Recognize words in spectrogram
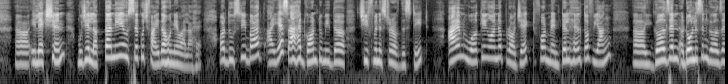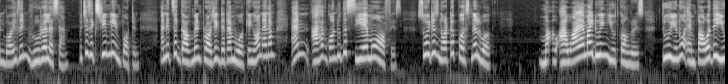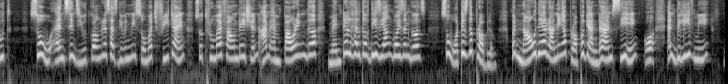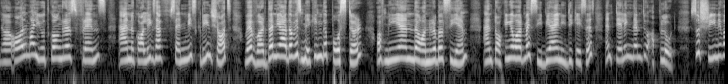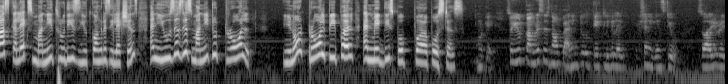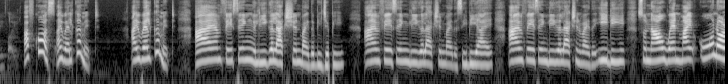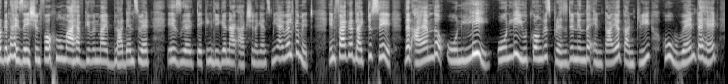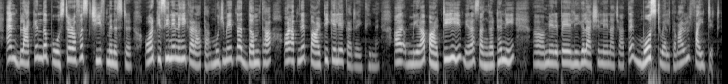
election मुझे लगता नहीं है उससे कुछ फ़ायदा होने वाला है और दूसरी बात I yes I had gone to meet the chief minister of the state I am working on a project for mental health of young uh, girls and adolescent girls and boys in rural Assam, which is extremely important. And it's a government project that I'm working on, and I'm and I have gone to the CMO office. So it is not a personal work. My, uh, why am I doing youth congress to you know empower the youth? So and since youth congress has given me so much free time, so through my foundation, I'm empowering the mental health of these young boys and girls. So what is the problem? But now they are running a propaganda I'm seeing or and believe me uh, all my youth congress friends and colleagues have sent me screenshots where Vardhan Yadav is making the poster of me and the honorable CM and talking about my CBI and ED cases and telling them to upload. So Srinivas collects money through these youth congress elections and uses this money to troll, you know, troll people and make these po- uh, posters. So Youth Congress is now planning to take legal action against you. So are you ready for it? Of course, I welcome it. I welcome it. I am facing legal action by the BJP. I am facing legal action by the CBI. I am facing legal action by the ED. So now, when my own organization, for whom I have given my blood and sweat, is uh, taking legal action against me, I welcome it. In fact, I'd like to say that I am the only, only Youth Congress president in the entire country who went ahead and blackened the poster of a chief minister. और किसी ने नहीं करा था मुझमें इतना दम था और अपने पार्टी के लिए कर रही थी मैं और मेरा पार्टी ही मेरा संगठन ही uh, पे लीगल एक्शन लेना चाहते हैं most welcome I will fight it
